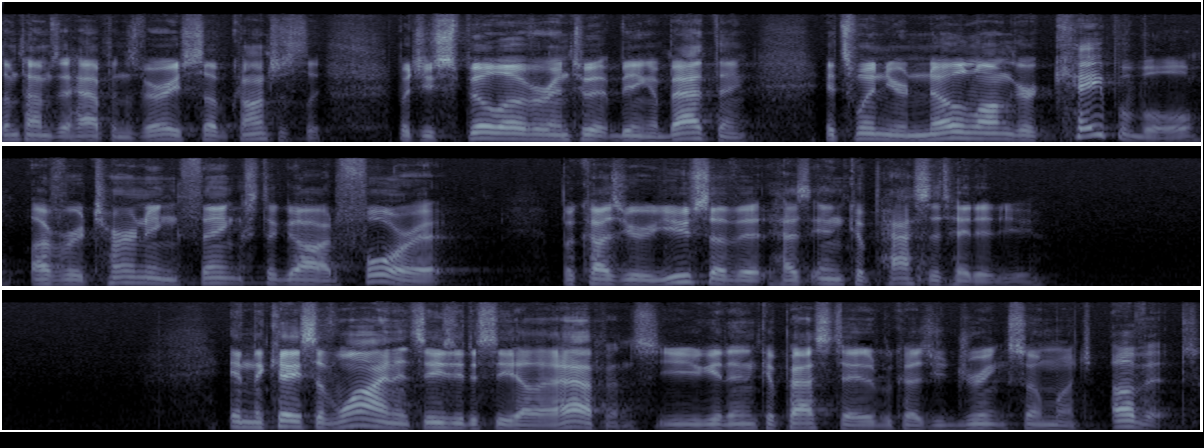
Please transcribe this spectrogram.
Sometimes it happens very subconsciously, but you spill over into it being a bad thing. It's when you're no longer capable of returning thanks to God for it because your use of it has incapacitated you. In the case of wine, it's easy to see how that happens. You get incapacitated because you drink so much of it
